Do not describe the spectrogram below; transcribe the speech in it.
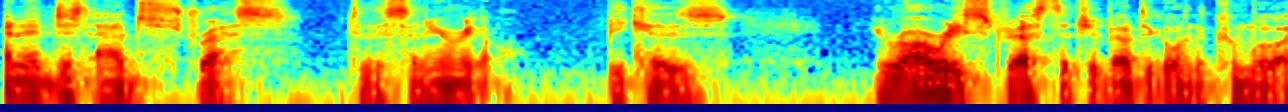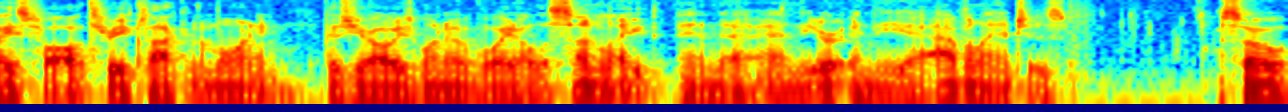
and it just adds stress to the scenario because you're already stressed that you're about to go in the Khumbu icefall at three o'clock in the morning because you always want to avoid all the sunlight and uh, and the and the avalanches. So,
